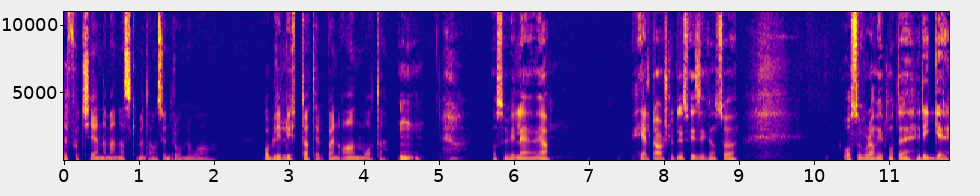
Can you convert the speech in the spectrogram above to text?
det fortjener mennesker med Downs syndrom nå å, å bli lytta til på en annen måte. Mm. Og så vil jeg, ja, helt avslutningsvis, så også hvordan vi på en måte rigger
